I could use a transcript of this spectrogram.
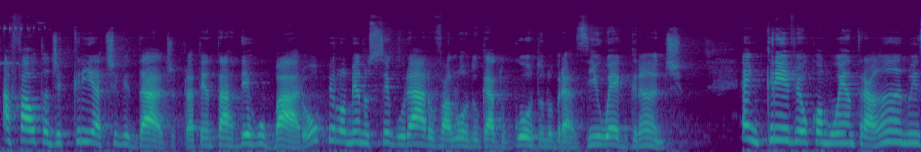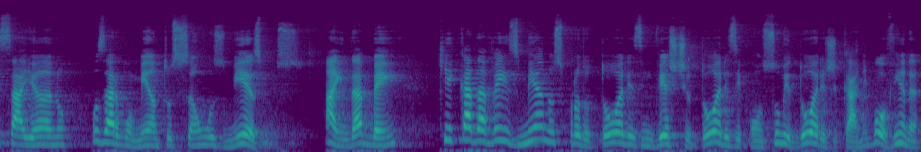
A falta de criatividade para tentar derrubar ou pelo menos segurar o valor do gado gordo no Brasil é grande. É incrível como entra ano e sai ano, os argumentos são os mesmos. Ainda bem que cada vez menos produtores, investidores e consumidores de carne bovina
